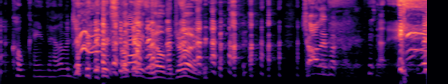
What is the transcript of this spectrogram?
cocaine's a hell of a drug. cocaine's a hell of a drug. Charlie, Mc- okay.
